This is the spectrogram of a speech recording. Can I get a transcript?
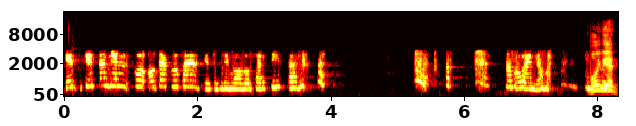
Que, que es también co- otra cosa que sufrimos los artistas. bueno. Muy bien,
